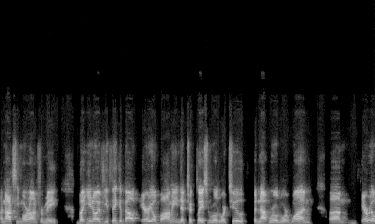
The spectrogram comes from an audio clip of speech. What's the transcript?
an oxymoron for me. But, you know, if you think about aerial bombing that took place in World War II, but not World War One, um, aerial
